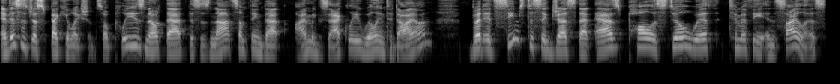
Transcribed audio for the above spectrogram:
and this is just speculation. So please note that this is not something that I'm exactly willing to die on, but it seems to suggest that as Paul is still with Timothy and Silas,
